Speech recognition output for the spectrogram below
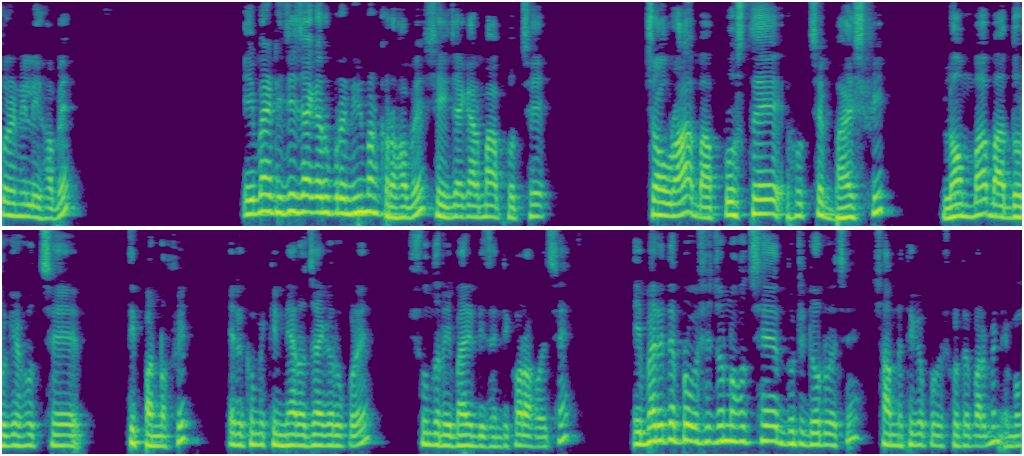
করে নিলেই হবে। এই বাড়িটি যে জায়গার উপরে নির্মাণ করা হবে, সেই জায়গার মাপ হচ্ছে চওড়া বা প্রস্থে হচ্ছে বাইশ ফিট, লম্বা বা দৈর্ঘ্যে হচ্ছে তিপ্পান্ন ফিট। এরকম একটি ন্যারো জায়গার উপরে সুন্দর এই বাড়ির ডিজাইনটি করা হয়েছে। এই বাড়িতে প্রবেশের জন্য হচ্ছে দুটি ডোর রয়েছে। সামনে থেকে প্রবেশ করতে পারবেন এবং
